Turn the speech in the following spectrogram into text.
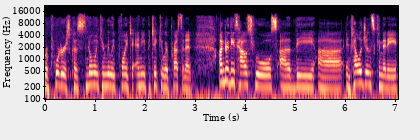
reporters, because no one can really point to any particular precedent. Under these House rules, uh, the uh, Intelligence Committee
